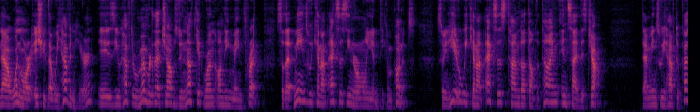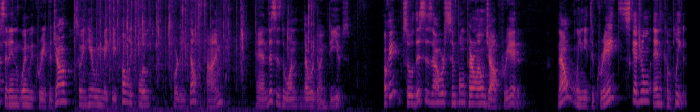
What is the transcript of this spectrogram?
Now, one more issue that we have in here is you have to remember that jobs do not get run on the main thread. So that means we cannot access the normal Unity components. So in here, we cannot access time.delta time inside this job. That means we have to pass it in when we create the job. So in here, we make a public float for the delta time. And this is the one that we're going to use. Okay, so this is our simple parallel job created. Now we need to create, schedule, and complete it.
